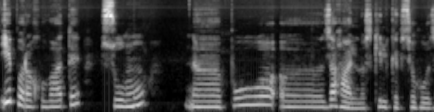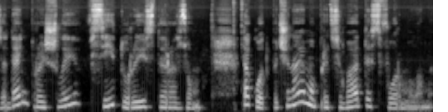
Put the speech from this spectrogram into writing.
І порахувати суму. Е, по е, загально, скільки всього за день пройшли всі туристи разом. Так от, починаємо працювати з формулами.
